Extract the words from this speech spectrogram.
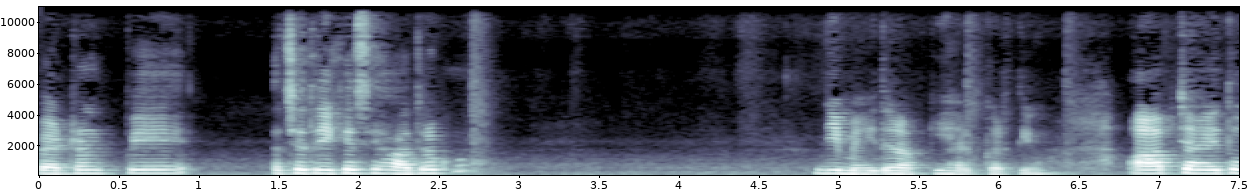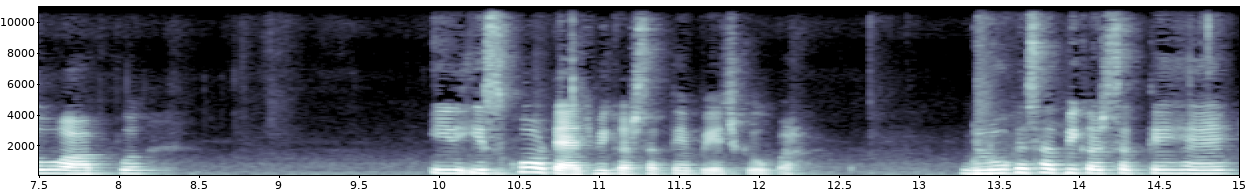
पैटर्न पे अच्छे तरीके से हाथ रखो। जी मैं इधर आपकी हेल्प करती हूँ। आप चाहें तो आप इसको अटैच भी कर सकते हैं पेज के ऊपर। ग्लू के साथ भी कर सकते हैं।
